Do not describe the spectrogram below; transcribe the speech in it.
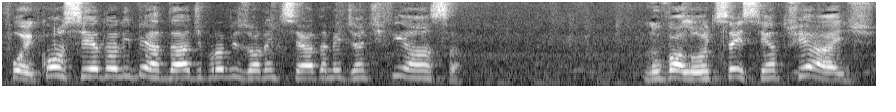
foi concedo a liberdade provisória indiciada mediante fiança, no valor de 600 reais.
